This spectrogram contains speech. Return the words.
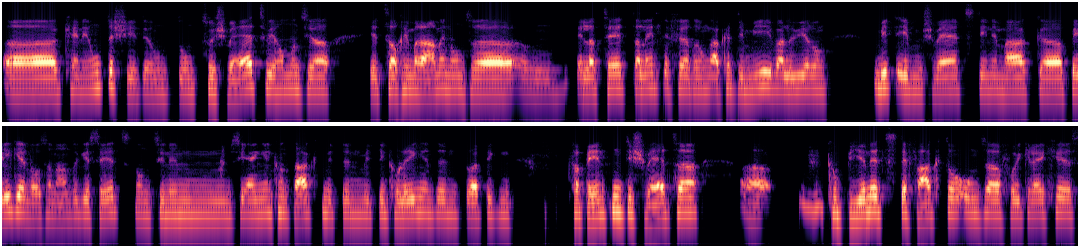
äh, keine Unterschiede. Und, und zur Schweiz, wir haben uns ja jetzt auch im Rahmen unserer ähm, LAZ, Talenteförderung, Akademie-Evaluierung mit eben Schweiz, Dänemark, äh, Belgien auseinandergesetzt und sind in sehr engen Kontakt mit den, mit den Kollegen in den dortigen Verbänden. Die Schweizer äh, kopieren jetzt de facto unser erfolgreiches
